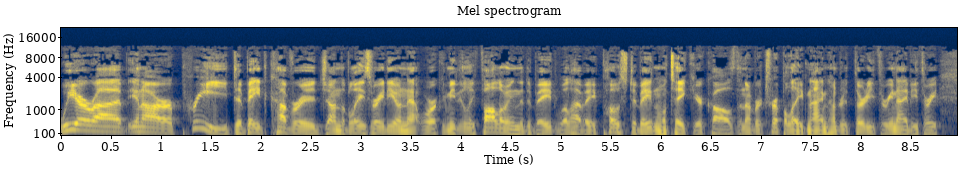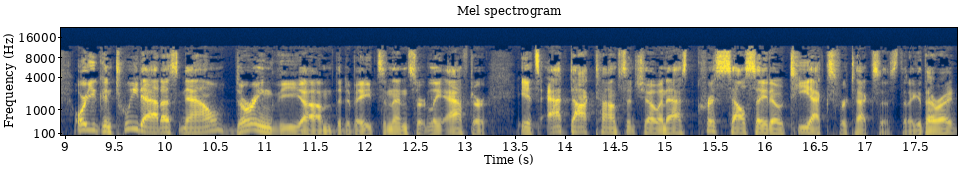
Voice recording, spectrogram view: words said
We are uh, in our pre debate coverage on the Blaze Radio Network. Immediately following the debate, we'll have a post debate and we'll take your calls. The number 888 933 Or you can tweet at us now during the um, the debates and then certainly after. It's at Doc Thompson Show and ask Chris Salcedo TX for Texas. Did I get that right?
